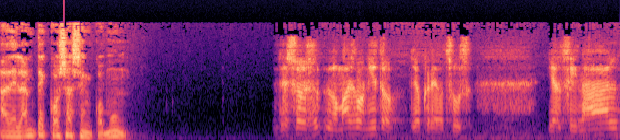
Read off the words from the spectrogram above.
adelante cosas en común. Eso es lo más bonito, yo creo, Chus. Y al final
